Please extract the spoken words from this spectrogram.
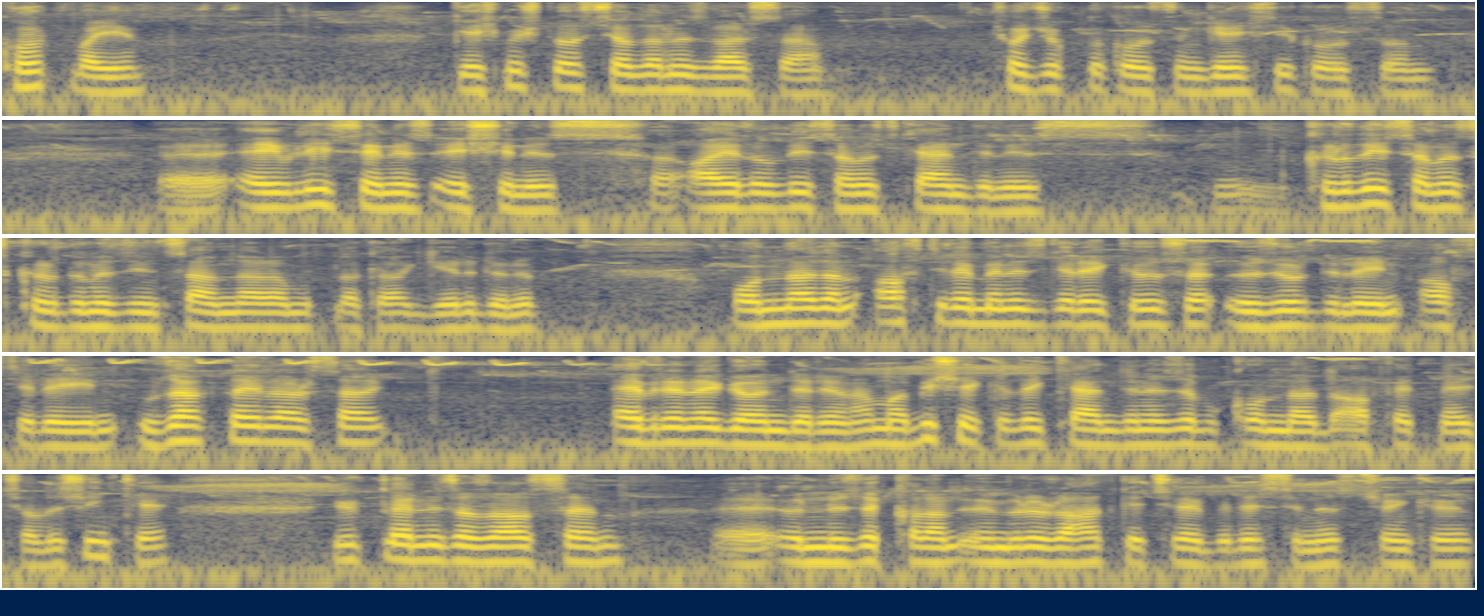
korkmayın. Geçmiş dosyalarınız varsa çocukluk olsun, gençlik olsun, e, evliyseniz eşiniz, ayrıldıysanız kendiniz, kırdıysanız kırdığınız insanlara mutlaka geri dönüp onlardan af dilemeniz gerekiyorsa özür dileyin, af dileyin. Uzaktaylarsa evrene gönderin ama bir şekilde kendinizi bu konularda affetmeye çalışın ki yükleriniz azalsın, e, önünüzde kalan ömrü rahat geçirebilirsiniz. Çünkü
